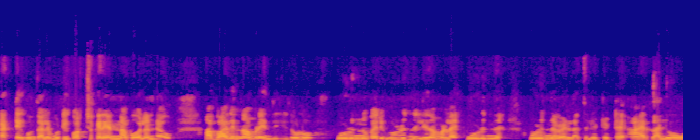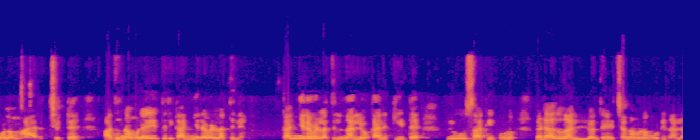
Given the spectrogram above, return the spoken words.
കട്ടേക്കും തലമുടി. കുറച്ചൊക്കെ എണ്ണ പോലെ ഉണ്ടാവും. അപ്പൊ അതിന് നമ്മൾ എന്ത് ചെയ്തോളൂ? ഉഴുന്ന് പരി ഉഴുന്നില്ലേ നമ്മളെ ഉഴുന്ന് ഉഴുന്ന് വെള്ളത്തിലിട്ടിട്ട് അര നല്ലോണം അരച്ചിട്ട് അത് നമ്മൾ ഇത്തിരി കഞ്ഞിര വെള്ളത്തിൽ കഞ്ഞിര വെള്ളത്തിൽ നല്ലോണം കലക്കിയിട്ട് ലൂസാക്കിക്കോളും. എന്നിട്ട് അത് നല്ലോണം തേച്ചാൽ നമ്മളെ മുടി നല്ല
